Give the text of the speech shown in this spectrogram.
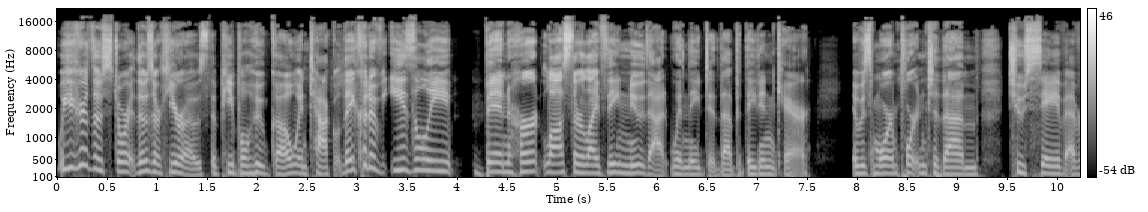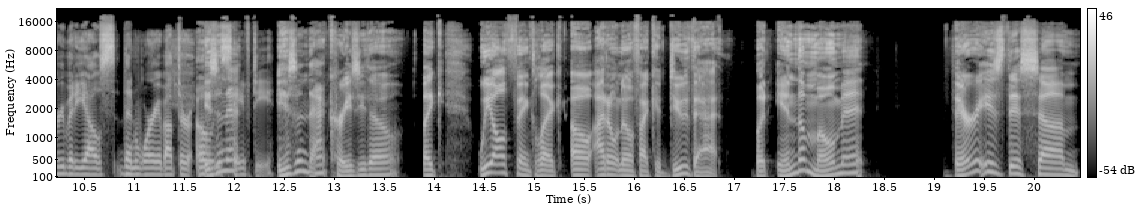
Well, you hear those stories. Those are heroes, the people who go and tackle. They could have easily been hurt, lost their life. They knew that when they did that, but they didn't care. It was more important to them to save everybody else than worry about their own Isn't that- safety. Isn't that crazy though? Like we all think like, oh, I don't know if I could do that, but in the moment, there is this. um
